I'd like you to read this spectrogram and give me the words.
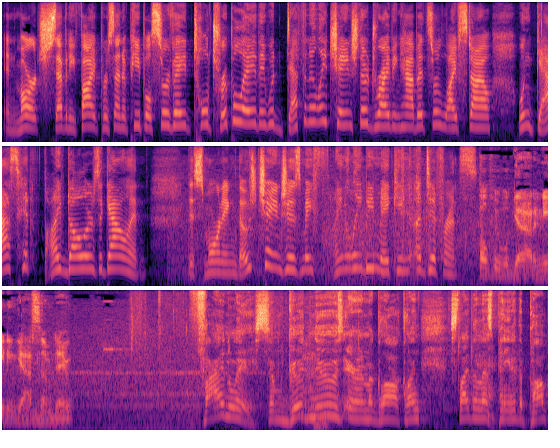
In March, 75% of people surveyed told AAA they would definitely change their driving habits or lifestyle when gas hit $5 a gallon. This morning, those changes may finally be making a difference. Hopefully, we'll get out of needing gas someday. Finally, some good news, Erin McLaughlin. Slightly less pain at the pump.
